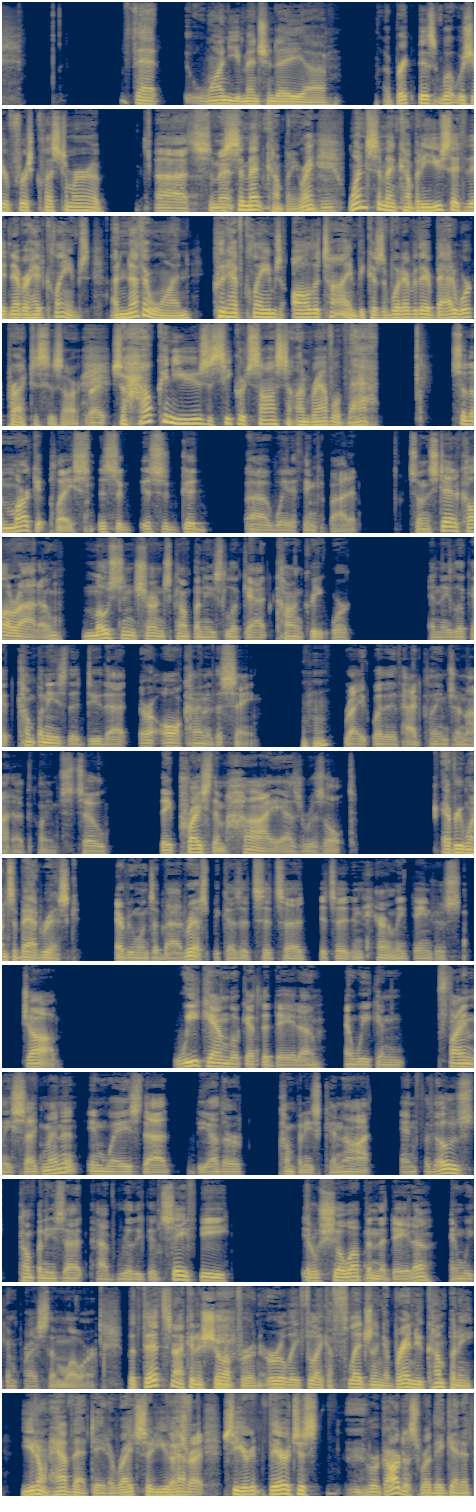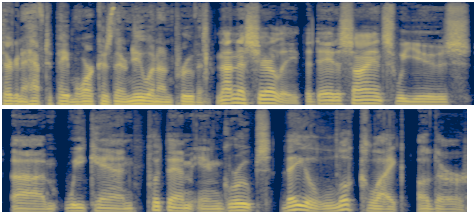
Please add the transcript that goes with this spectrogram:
that one you mentioned a uh, a brick business. What was your first customer? A uh, cement cement company, right? Mm-hmm. One cement company, you said they'd never had claims. Another one could have claims all the time because of whatever their bad work practices are. Right. So how can you use a secret sauce to unravel that? So the marketplace. This is a this is a good uh, way to think about it. So in the state of Colorado, most insurance companies look at concrete work and they look at companies that do that. They're all kind of the same, mm-hmm. right? Whether they've had claims or not had the claims. So they price them high as a result. Everyone's a bad risk. Everyone's a bad risk because it's it's a it's an inherently dangerous job. We can look at the data and we can finally segment it in ways that the other companies cannot. And for those companies that have really good safety, it'll show up in the data and we can price them lower. But that's not going to show up for an early, for like a fledgling, a brand new company. You don't have that data, right? So you That's have, right. so you're, they're just, regardless where they get it, they're going to have to pay more because they're new and unproven. Not necessarily. The data science we use, um, we can put them in groups. They look like other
